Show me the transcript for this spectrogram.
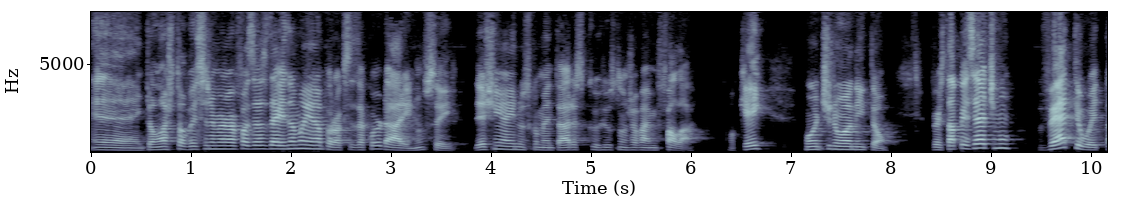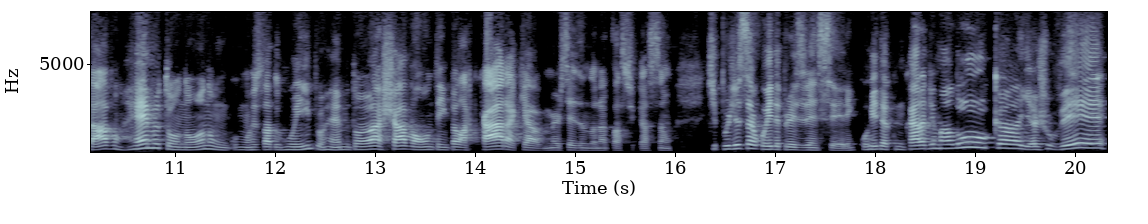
É, então acho que talvez seja melhor fazer às 10 da manhã, para vocês acordarem, não sei. Deixem aí nos comentários que o Houston já vai me falar, ok? Continuando então. Verstappen sétimo, Vettel oitavo, Hamilton nono, um, um resultado ruim para o Hamilton. Eu achava ontem pela cara que a Mercedes andou na classificação que podia ser a corrida para eles vencerem. Corrida com cara de maluca, ia chover,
